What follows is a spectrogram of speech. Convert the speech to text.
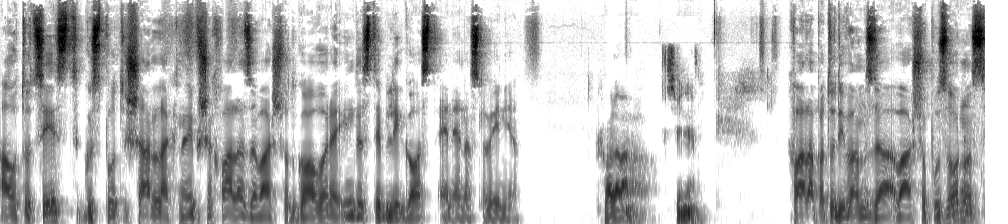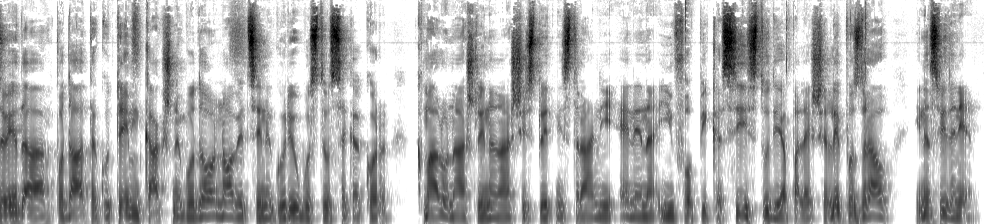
avtocest. Gospod Šarlah, najlepša hvala za vaše odgovore in da ste bili gost NN Slovenija. Hvala vam, svinje. Hvala pa tudi vam za vašo pozornost. Seveda, podatek o tem, kakšne bodo nove cene goril, boste vsekakor kmalo našli na naši spletni strani nnainfo.com. Studija pa le še lepo zdrav in nasvidenje.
